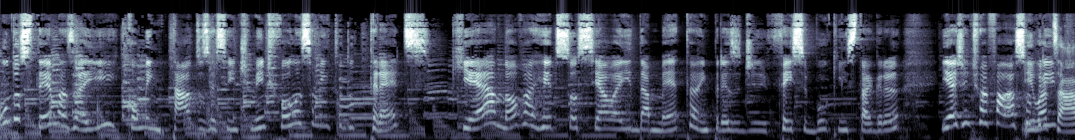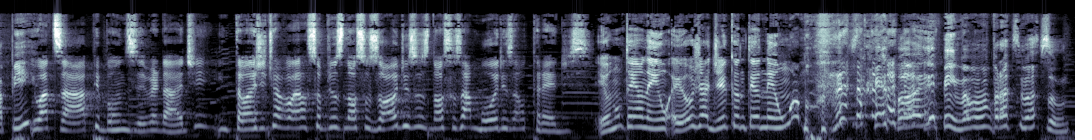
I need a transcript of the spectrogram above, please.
Um dos temas aí comentados recentemente foi o lançamento do Threads, que é a nova rede social aí da Meta, empresa de Facebook e Instagram, e a gente vai falar sobre. E WhatsApp. E WhatsApp, bom dizer verdade. Então a gente vai falar sobre os nossos ódios e os nossos amores ao Threads. Eu não tenho nenhum. Eu já digo que eu não tenho nenhum amor. Enfim, vamos pro próximo assunto.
